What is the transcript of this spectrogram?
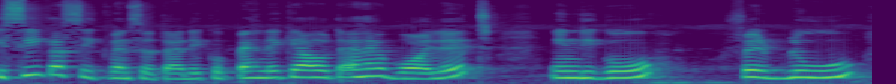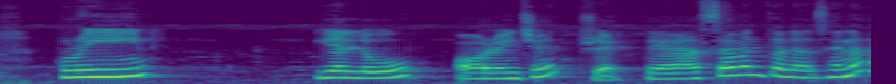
इसी का सीक्वेंस होता है। देखो, पहले क्या होता है? वॉयलेट इंडिगो फिर blue green yellow orange and red there are seven colours है ना?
